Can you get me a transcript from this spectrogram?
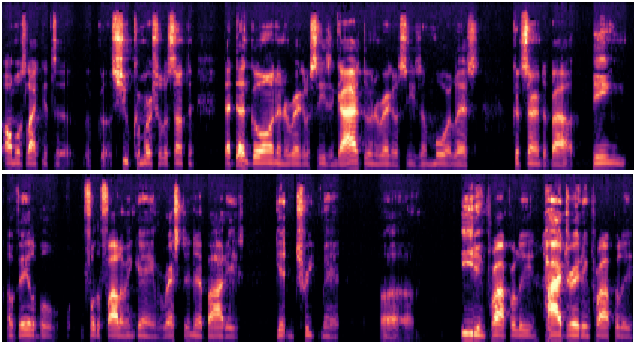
almost like it's a, a commercial or something. That doesn't go on in the regular season. Guys during the regular season are more or less concerned about being available for the following game, resting their bodies, getting treatment, uh, eating properly, hydrating properly.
